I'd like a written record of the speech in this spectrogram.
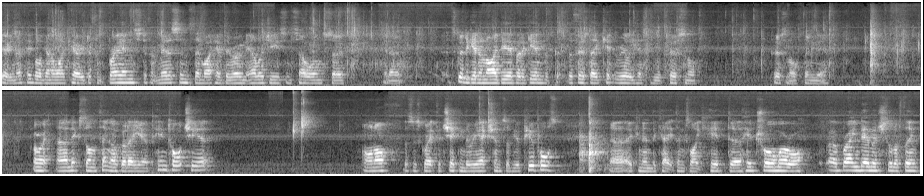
yeah, you know, people are going to want to carry different brands, different medicines. They might have their own allergies and so on. So, you know, it's good to get an idea. But again, the, the first aid kit really has to be a personal, personal thing there. Alright, uh, next on the thing, I've got a uh, pen torch here. On off. This is great for checking the reactions of your pupils. Uh, it can indicate things like head uh, head trauma or uh, brain damage sort of thing.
